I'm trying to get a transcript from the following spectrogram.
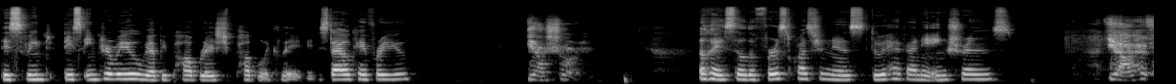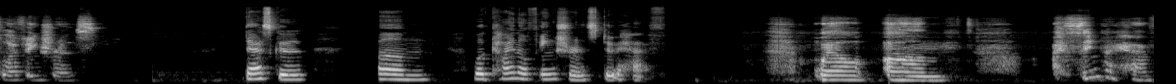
this win- this interview will be published publicly. Is that okay for you? Yeah, sure. Okay, so the first question is, do you have any insurance? Yeah, I have life insurance. That's good. Um, what kind of insurance do you have? Well, um, I think I have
